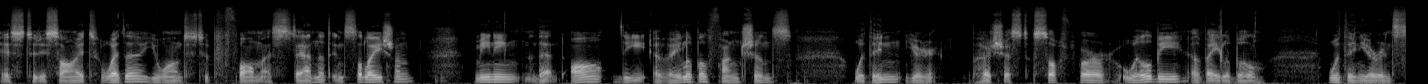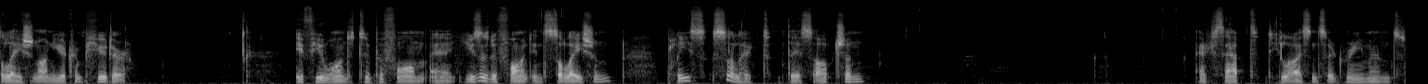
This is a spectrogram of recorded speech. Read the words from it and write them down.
is to decide whether you want to perform a standard installation, meaning that all the available functions within your purchased software will be available within your installation on your computer. If you want to perform a user-defined installation, please select this option, accept the license agreement,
